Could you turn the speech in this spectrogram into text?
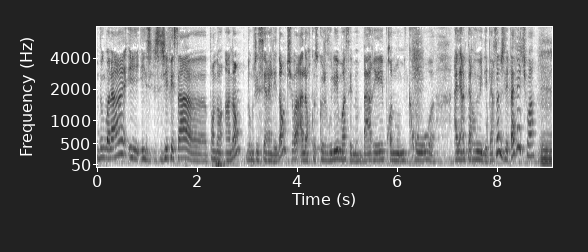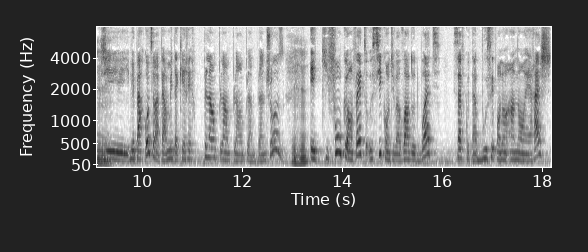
donc voilà, et, et j'ai fait ça euh, pendant un an. Donc j'ai serré les dents, tu vois. Alors que ce que je voulais, moi, c'est me barrer, prendre mon micro, euh, aller interviewer des personnes. Je l'ai pas fait, tu vois. J'ai, mais par contre, ça m'a permis d'acquérir plein, plein, plein, plein, plein de choses et qui font qu'en fait aussi, quand tu vas voir d'autres boîtes, ils savent que tu as bossé pendant un an en RH.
